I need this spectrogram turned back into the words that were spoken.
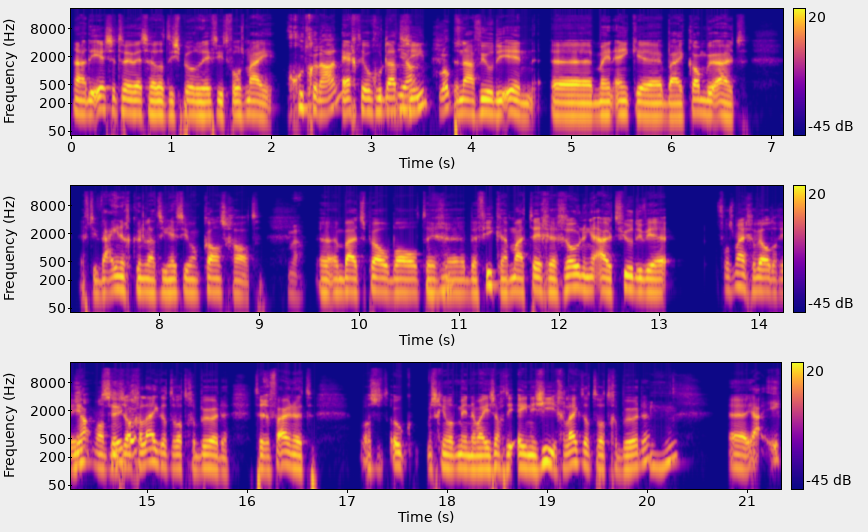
Nou, de eerste twee wedstrijden dat hij speelde, heeft hij het volgens mij goed gedaan. echt heel goed laten Ja, zien. klopt. Daarna viel hij in, eh meen één keer bij Cambuur uit. Heeft hij weinig kunnen laten zien, heeft hij wel een kans gehad. Ja. Eh, een buitenspelbal tegen Mhm. Benfica. Maar tegen Groningen uit viel hij weer volgens mij geweldig in. Ja, want zeker. je zag gelijk dat er wat gebeurde. Tegen Feyenoord was het ook misschien wat minder, maar je zag die energie, gelijk dat er wat gebeurde. Mhm. Eh, ja, ik...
